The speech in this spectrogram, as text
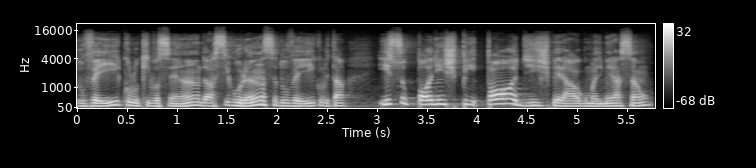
do veículo que você anda, a segurança do veículo e tal. Isso pode, inspi pode inspirar alguma admiração,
